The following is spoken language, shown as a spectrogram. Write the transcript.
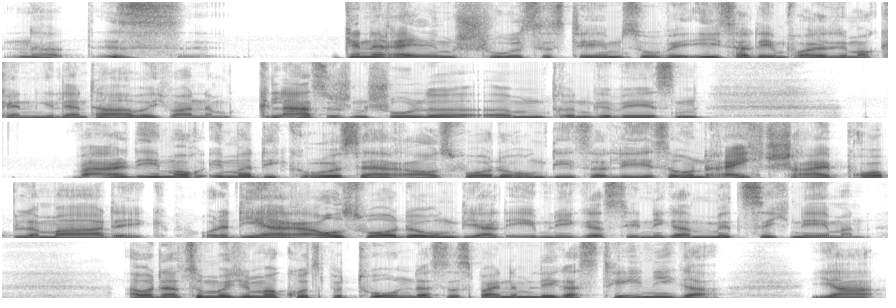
ne, ist generell im Schulsystem, so wie ich es halt eben vor allem auch kennengelernt habe, ich war in einem klassischen Schule ähm, drin gewesen, war halt eben auch immer die größte Herausforderung dieser Lese- und Rechtschreibproblematik oder die Herausforderung, die halt eben Legastheniker mit sich nehmen. Aber dazu möchte ich mal kurz betonen, dass es bei einem Legastheniker ja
